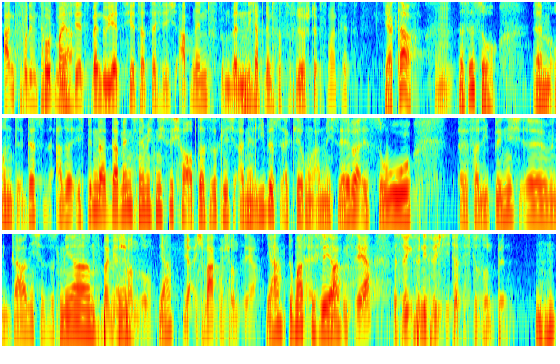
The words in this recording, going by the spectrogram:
Angst vor dem Tod meinst Ja. du jetzt, wenn du jetzt hier tatsächlich abnimmst und wenn Mhm. du nicht abnimmst, dass du früher stirbst, meinst du jetzt? Ja, klar. Hm. Das ist so. Ähm, und das, also ich bin da, da bin ich nämlich nicht sicher, ob das wirklich eine Liebeserklärung an mich selber ist. So äh, verliebt bin ich äh, gar nicht. Es ist mehr. Ist bei mir äh, schon so. Ja? Ja, ich mag mich schon sehr. Ja, du magst Ja, dich ich sehr. mag mich sehr, deswegen finde ich es wichtig, dass ich gesund bin. Mhm.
